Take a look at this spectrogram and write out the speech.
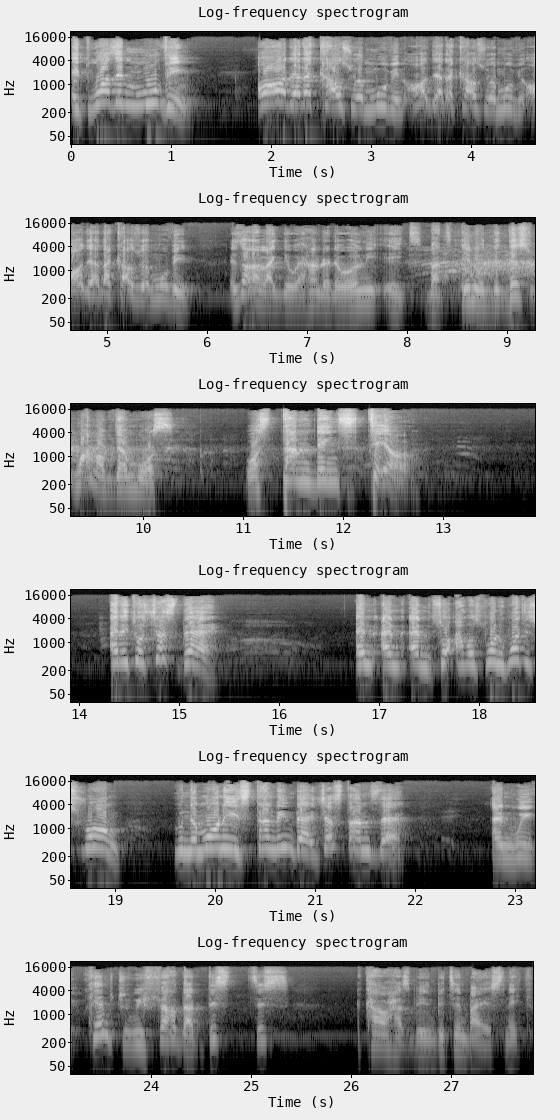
It wasn't moving. All the other cows were moving. All the other cows were moving. All the other cows were moving. It's not like they were 100, there were only eight. But, you know, this one of them was, was standing still. And it was just there. And, and, and so I was wondering, what is wrong? In the morning, he's standing there, he just stands there. And we came to, we felt that this, this cow has been bitten by a snake.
